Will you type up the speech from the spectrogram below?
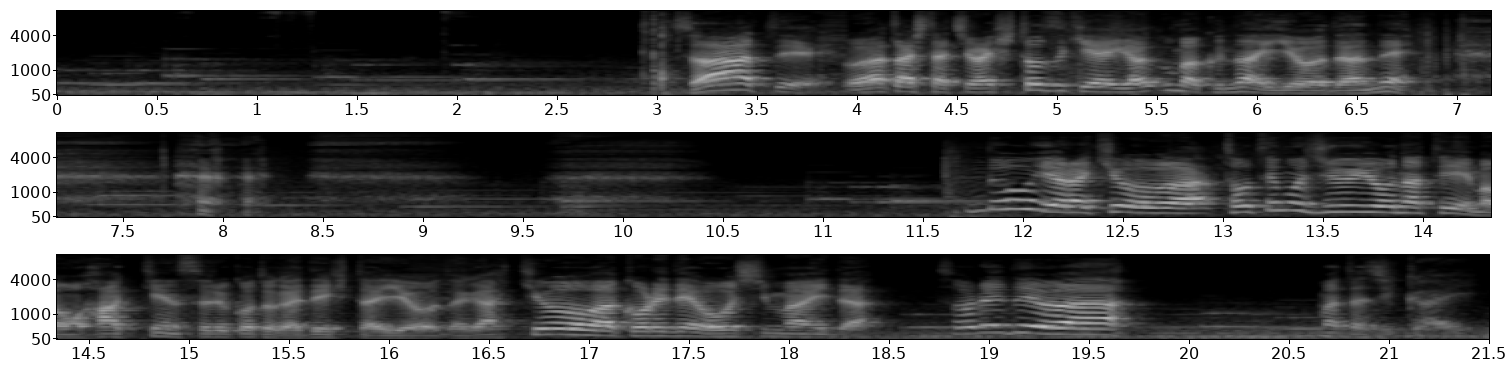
さて私たちは人付き合いがうまくないようだね。どうやら今日はとても重要なテーマを発見することができたようだが今日はこれでおしまいだ。それではまた次回。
